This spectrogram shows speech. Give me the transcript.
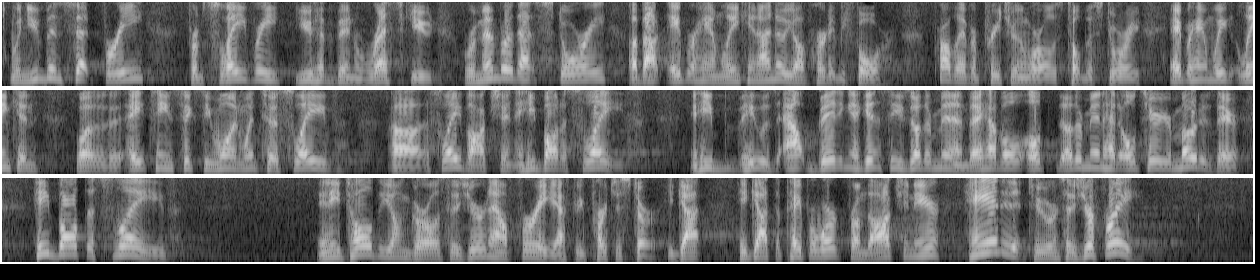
When you've been set free from slavery, you have been rescued. Remember that story about Abraham Lincoln? I know y'all have heard it before. Probably every preacher in the world has told this story. Abraham Lincoln was it 1861 went to a slave uh, a slave auction and he bought a slave and he he was out bidding against these other men they have old, old, the other men had ulterior motives there he bought the slave and he told the young girl he says you're now free after he purchased her he got he got the paperwork from the auctioneer handed it to her and says you're free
